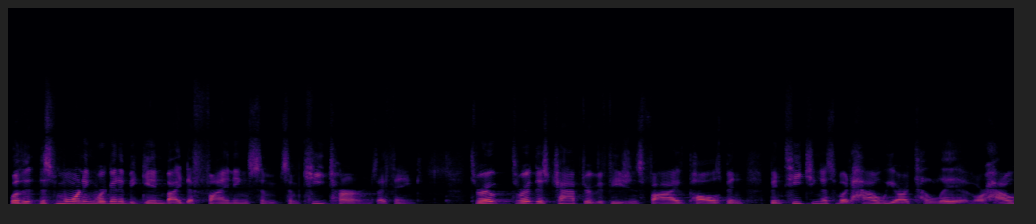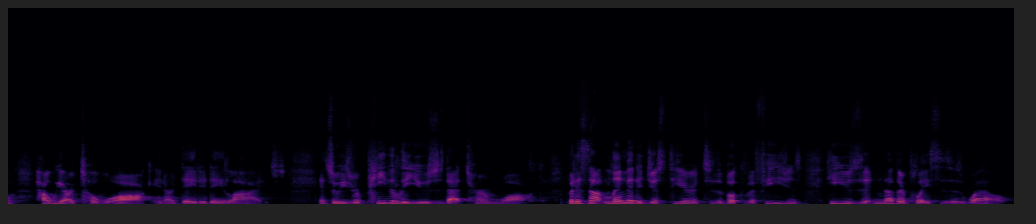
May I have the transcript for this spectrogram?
Well, this morning we're going to begin by defining some, some key terms, I think. Throughout, throughout this chapter of Ephesians 5, Paul's been, been teaching us about how we are to live or how, how we are to walk in our day to day lives. And so he's repeatedly uses that term walk. But it's not limited just here to the book of Ephesians, he uses it in other places as well.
